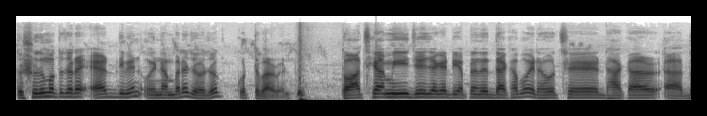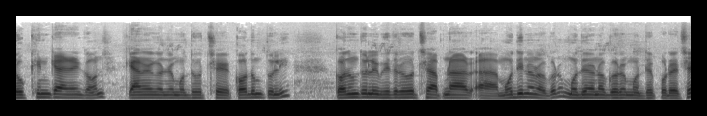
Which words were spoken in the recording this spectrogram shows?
তো শুধুমাত্র যারা অ্যাড দিবেন, ওই নাম্বারে যোগাযোগ করতে পারবেন। তো আজকে আমি যে জায়গাটি আপনাদের দেখাবো, এটা হচ্ছে ঢাকার দক্ষিণ ক্যানারগঞ্জ। ক্যানারগঞ্জের মধ্যে হচ্ছে কদমতলি। কদমতলির ভিতরে হচ্ছে আপনার মদিনানগর। মদিনানগরের মধ্যে পড়েছে।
